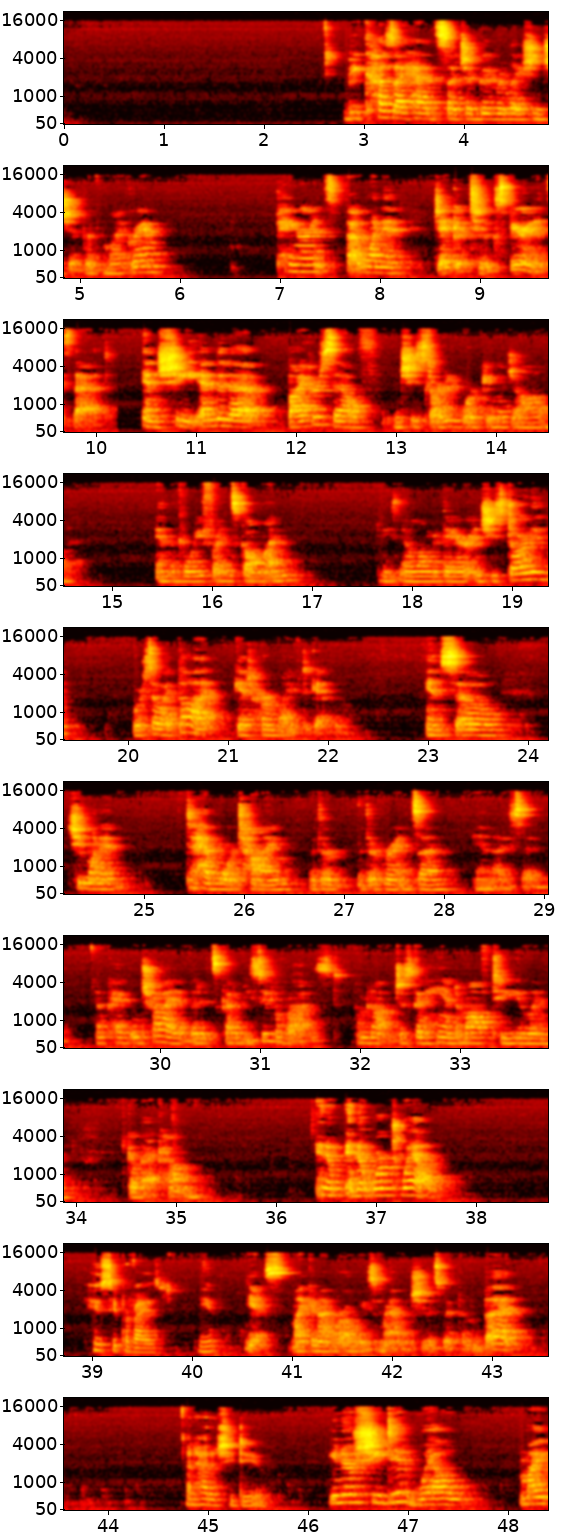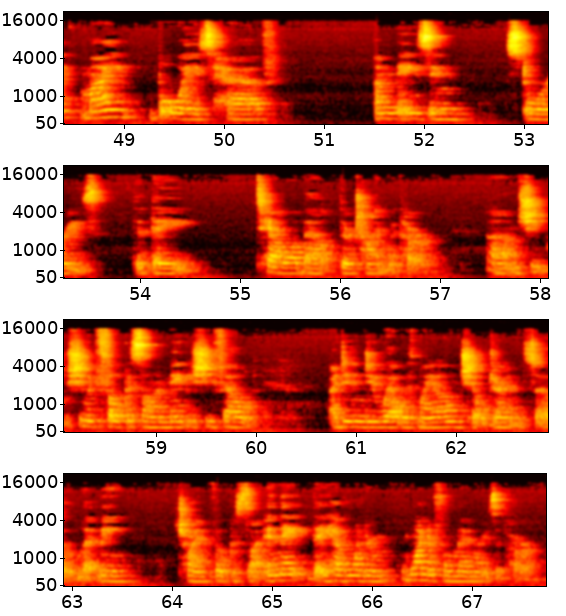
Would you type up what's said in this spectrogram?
because I had such a good relationship with my grandparents, I wanted Jacob to experience that. And she ended up by herself and she started working a job. And the boyfriend's gone. He's no longer there. And she started, or so I thought, get her life together. And so she wanted to have more time with her with her grandson. And I said, okay, we'll try it, but it's got to be supervised. I'm not just going to hand them off to you and go back home. And it, and it worked well. Who supervised you? Yes, Mike and I were always around when she was with them. But And how did she do? you know, she did well. My my boys have amazing stories that they tell about their time with her. Um, she she would focus on maybe she felt I didn't do well with my own children, so let me try and focus on. And they they have wonder wonderful memories of her,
